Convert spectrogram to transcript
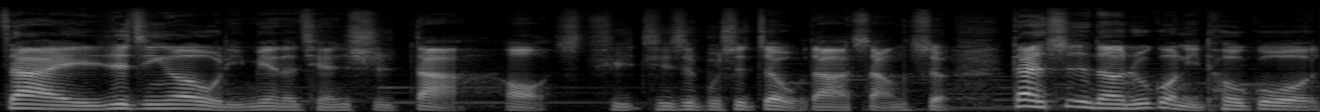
在日经二五里面的前十大哦，其其实不是这五大商社，但是呢，如果你透过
